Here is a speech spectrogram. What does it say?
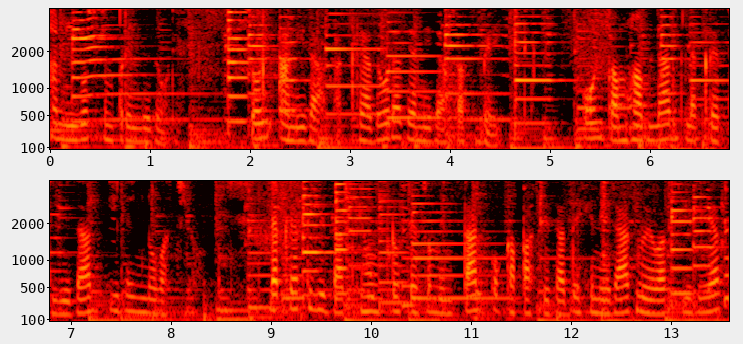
amigos emprendedores. Soy Anidasa, creadora de Anidasas Bakery. Hoy vamos a hablar de la creatividad y la innovación. La creatividad es un proceso mental o capacidad de generar nuevas ideas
